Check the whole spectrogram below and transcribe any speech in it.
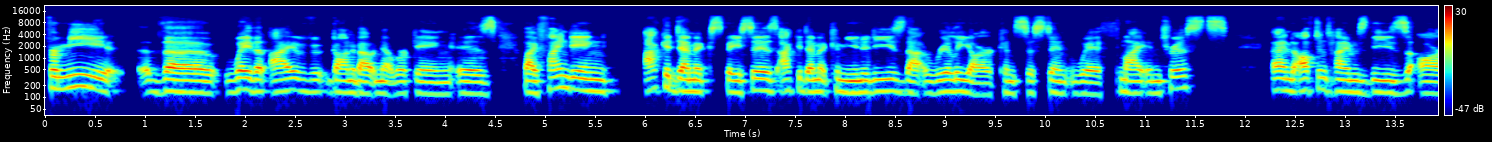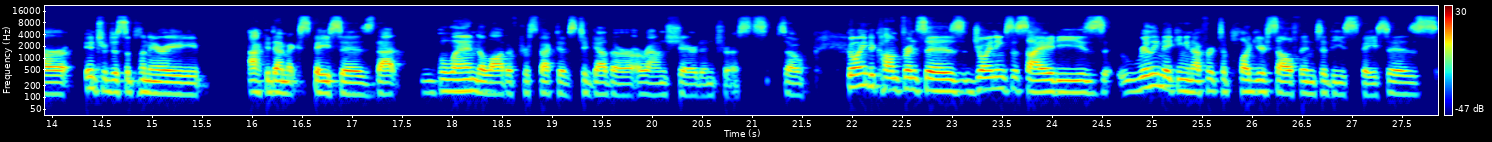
For me, the way that I've gone about networking is by finding academic spaces, academic communities that really are consistent with my interests. And oftentimes these are interdisciplinary academic spaces that blend a lot of perspectives together around shared interests. So going to conferences, joining societies, really making an effort to plug yourself into these spaces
